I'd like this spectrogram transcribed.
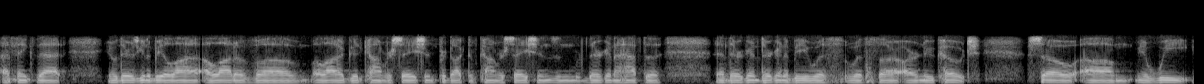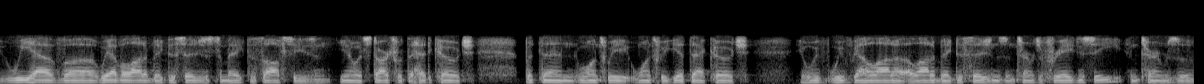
I think that you know there's going to be a lot, a lot of uh, a lot of good conversation, productive conversations, and they're going to have to, they're going they're going to be with with our, our new coach. So um, you know, we we have uh, we have a lot of big decisions to make this off season. You know, it starts with the head coach, but then once we once we get that coach, you know, we've we've got a lot of a lot of big decisions in terms of free agency, in terms of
